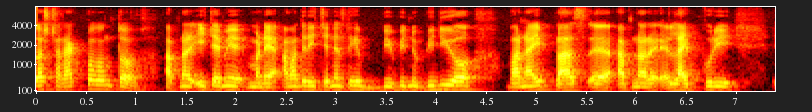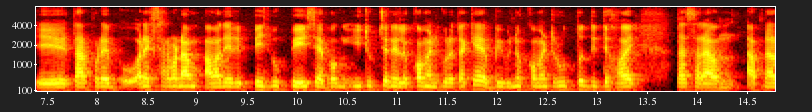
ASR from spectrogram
দশটার আগ পর্যন্ত আপনার এই টাইমে মানে আমাদের এই চ্যানেল থেকে বিভিন্ন ভিডিও বানাই প্লাস আপনার লাইভ করি তারপরে অনেক ম্যাডাম আমাদের ফেসবুক পেজ এবং ইউটিউব চ্যানেলে কমেন্ট করে থাকে, বিভিন্ন কমেন্টের উত্তর দিতে হয়। তাছাড়া আপনার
